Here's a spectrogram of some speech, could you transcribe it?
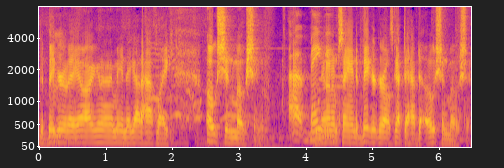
The bigger Mm. they are, you know what I mean. They gotta have like ocean motion. Uh, maybe You know what I'm saying? The bigger girls got to have the ocean motion.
